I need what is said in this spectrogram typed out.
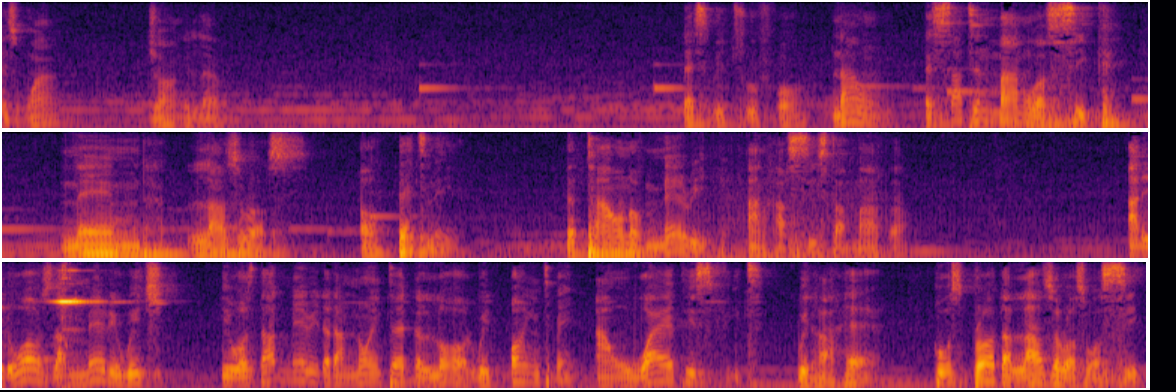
verse 1, John 11. Let's be 4. Now, a certain man was sick named Lazarus of Bethany, the town of Mary and her sister Martha. And it was that Mary, which it was that Mary that anointed the Lord with ointment and wiped his feet with her hair, whose brother Lazarus was sick.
